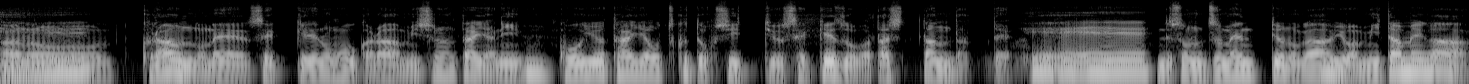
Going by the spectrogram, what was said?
あのクラウンのね設計の方からミシュランタイヤにこういうタイヤを作ってほしいっていう設計図を渡したんだって。でその図面っていうのが、要は見た目が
